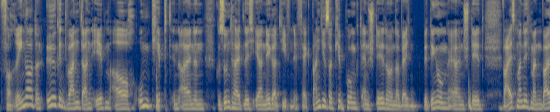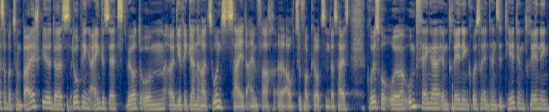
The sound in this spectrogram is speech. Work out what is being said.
verringert und irgendwann irgendwann dann eben auch umkippt in einen gesundheitlich eher negativen Effekt. Wann dieser Kipppunkt entsteht und unter welchen Bedingungen er entsteht, weiß man nicht. Man weiß aber zum Beispiel, dass Doping eingesetzt wird, um äh, die Regenerationszeit einfach äh, auch zu verkürzen. kürzen. Das heißt, größere äh, Umfänge im Training, größere Intensität im Training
